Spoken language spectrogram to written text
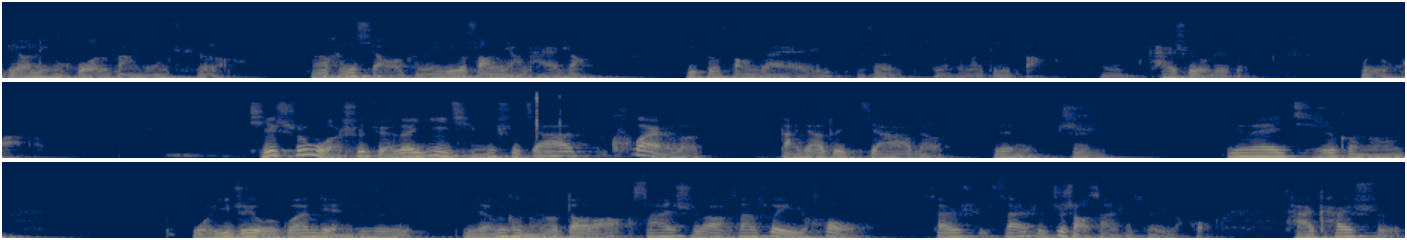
比较灵活的办公区了，然后很小，可能一个放在阳台上，一个放在就是什么什么地方，嗯，开始有这种规划了。其实我是觉得疫情是加快了大家对家的认知，因为其实可能我一直有个观点，就是人可能要到了三十二三岁以后，三十三十至少三十岁以后，才开始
